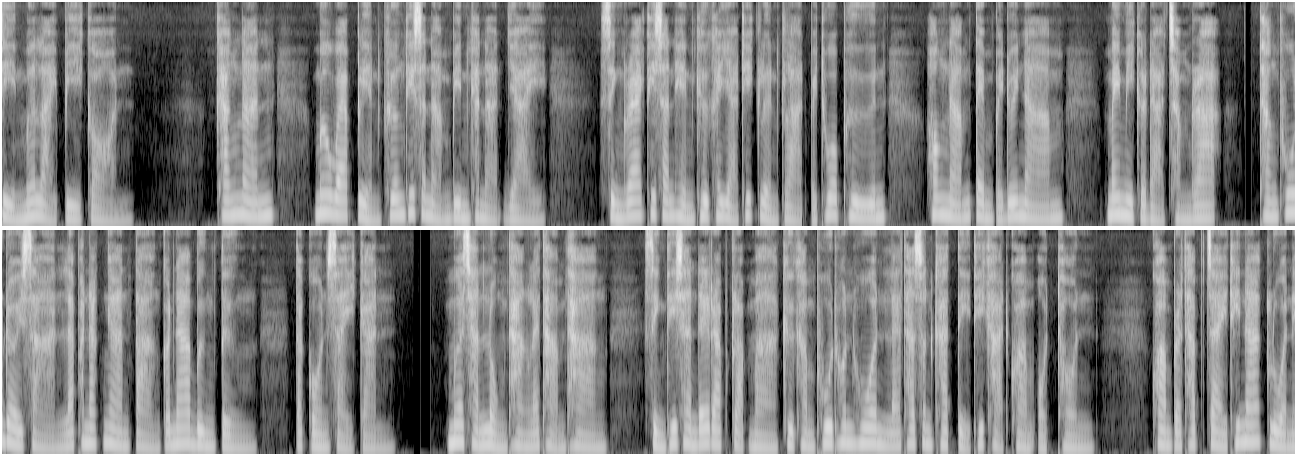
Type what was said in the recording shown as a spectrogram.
จีนเมื่อหลายปีก่อน ครั้งนั้นเมื่อแวะเปลี่ยนเครื่องที่สนามบินขนาดใหญ่ สิ่งแรกที่ฉันเห็นคือขยะที่เกลื่อนกลาดไปทั่วพื้น ห้องน้ำเต็มไปด้วยน้ำไม่มีกระดาษชำระ ทั้งผู้โดยสารและพนักงานต่างก็หน้าบึงตึง ตะโกนใส่กัน เมื่อฉันหลงทางและถามทาง สิ่งที่ฉันได้รับกลับมาคือคำพูดห้วนๆและทัศนคติที่ขาดความอดทน ความประทับใจที่น่ากลัวใน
